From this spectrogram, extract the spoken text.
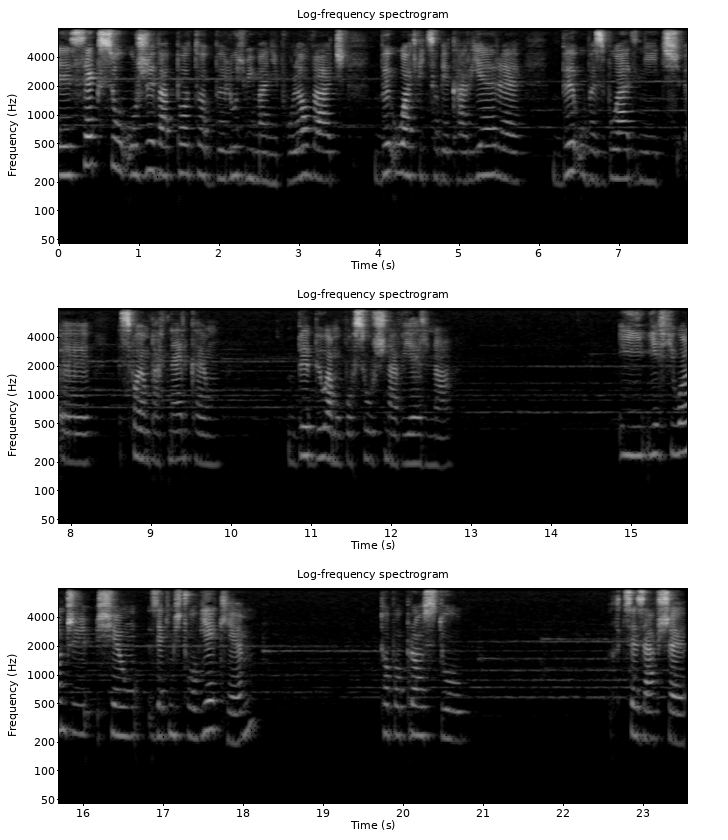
Y, Seksu używa po to, by ludźmi manipulować, by ułatwić sobie karierę, by ubezwładnić y, swoją partnerkę, by była mu posłuszna, wierna. I jeśli łączy się z jakimś człowiekiem, to po prostu chce zawsze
